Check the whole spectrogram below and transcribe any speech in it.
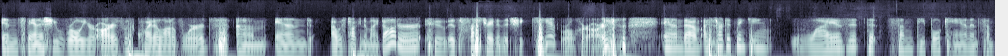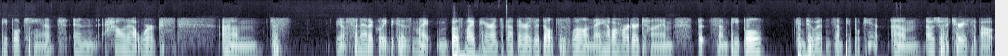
in Spanish, you roll your R's with quite a lot of words. Um, and I was talking to my daughter, who is frustrated that she can't roll her R's, and um, I started thinking, why is it that some people can and some people can't, and how that works? Um, just you know phonetically because my both my parents got there as adults as well and they have a harder time but some people can do it and some people can't um i was just curious about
